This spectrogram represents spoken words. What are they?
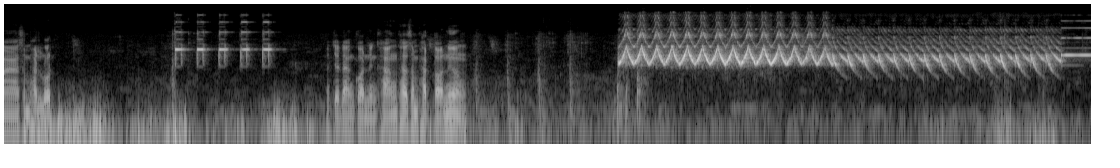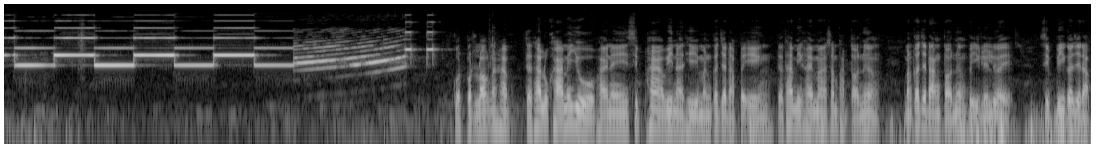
มาสัมผัสรถ มันจะดังก่อนหนึ่งครั้ง ถ้าสัมผัสต่อเนื่อง กดปลดล็อกนะครับ แต่ถ้าลูกค้าไม่อยู่ภายใน 15 วินาทีมันก็จะดับไปเอง แต่ถ้ามีใครมาสัมผัสต่อเนื่อง มันก็จะดังต่อเนื่องไปอีกเรื่อยๆ 10 วิก็จะดับ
